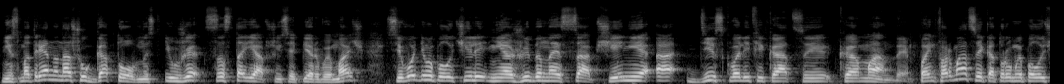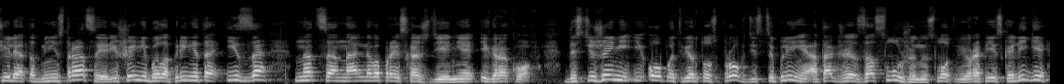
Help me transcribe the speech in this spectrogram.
Несмотря на нашу готовность и уже состоявшийся первый матч, сегодня мы получили неожиданное сообщение о дисквалификации команды. По информации, которую мы получили от администрации, решение было принято из-за национального происхождения игроков. Достижения и опыт Virtus.pro в дисциплине, а также заслуженный слот в Европейской лиге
